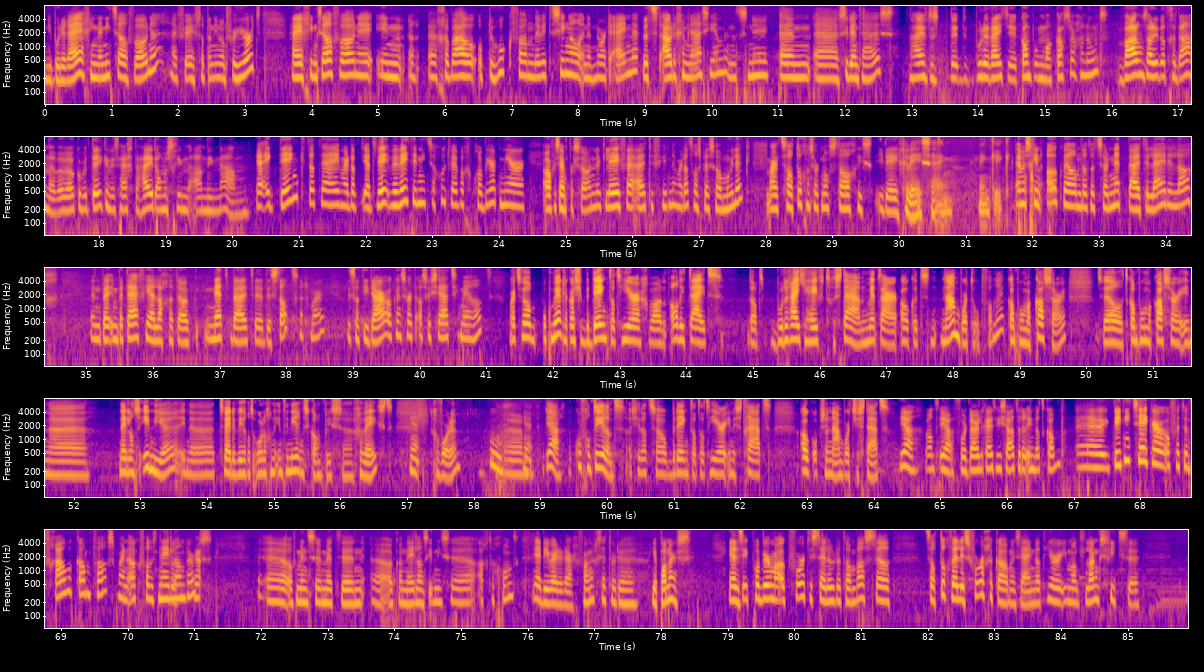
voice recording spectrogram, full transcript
die boerderij, hij ging daar niet zelf wonen. Hij heeft dat aan iemand verhuurd. Hij ging zelf wonen in een gebouw op de hoek van de Witte Singel en het Noordeinde. Dat is het oude gymnasium en dat is nu een uh, studentenhuis. Hij heeft dus het boerderijtje Kampong Makassar genoemd. Waarom zou hij dat gedaan hebben? Welke betekenis hechtte hij dan misschien aan die naam? Ja, ik denk dat hij, maar dat, ja, we, we weten het niet zo goed. We hebben geprobeerd meer over zijn persoonlijk leven uit te vinden, maar dat was best wel moeilijk. Maar het zal toch een soort nostalgisch idee geweest zijn, denk ik. En misschien ook wel omdat het zo net buiten Leiden lag. En in Batavia lag het ook net buiten de stad, zeg maar. Dus dat hij daar ook een soort associatie mee had. Maar het is wel opmerkelijk als je bedenkt dat hier gewoon al die tijd dat boerderijtje heeft gestaan met daar ook het naambord op van, hè, Kampong Makassar. Terwijl het Kampong Makassar in uh, Nederlands-Indië in de Tweede Wereldoorlog een interneringskamp is uh, geweest, ja. geworden. Oeh, um, ja. ja. confronterend als je dat zo bedenkt dat dat hier in de straat ook op zo'n naambordje staat. Ja, want ja, voor duidelijkheid, wie zaten er in dat kamp? Uh, ik weet niet zeker of het een vrouwenkamp was, maar in elk geval dus Nederlanders. Ja. Uh, of mensen met uh, ook een Nederlands-Indische achtergrond. Ja, die werden daar gevangen gezet door de Japanners. Ja, dus ik probeer me ook voor te stellen hoe dat dan was. Stel, het zal toch wel eens voorgekomen zijn dat hier iemand langs fietste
